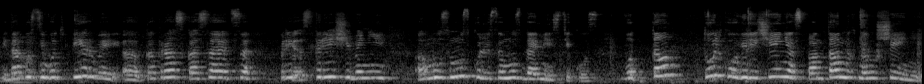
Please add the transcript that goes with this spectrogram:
И, допустим, вот первый э, как раз касается скрещиваний мус мускулюс и мус доместикус. Вот там только увеличение спонтанных нарушений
